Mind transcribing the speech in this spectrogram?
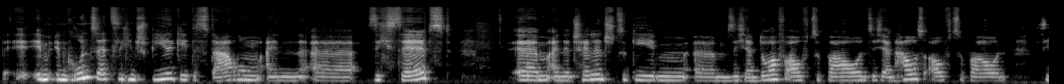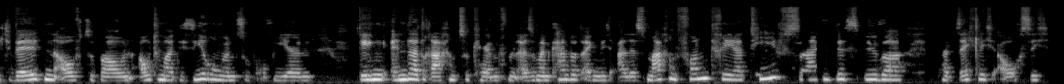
äh, im, im grundsätzlichen Spiel geht es darum, ein, äh, sich selbst ähm, eine Challenge zu geben, ähm, sich ein Dorf aufzubauen, sich ein Haus aufzubauen, sich Welten aufzubauen, Automatisierungen zu probieren, gegen Enderdrachen zu kämpfen. Also man kann dort eigentlich alles machen, von kreativ sein bis über tatsächlich auch sich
